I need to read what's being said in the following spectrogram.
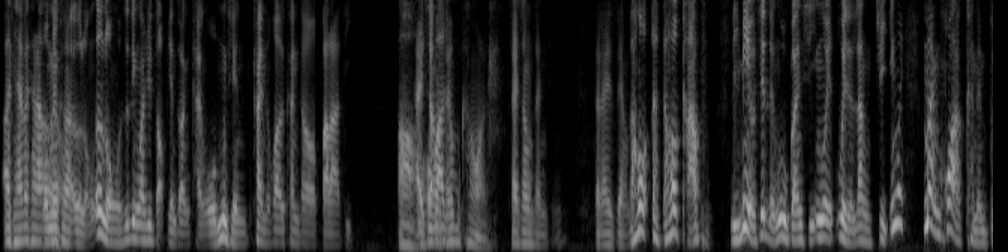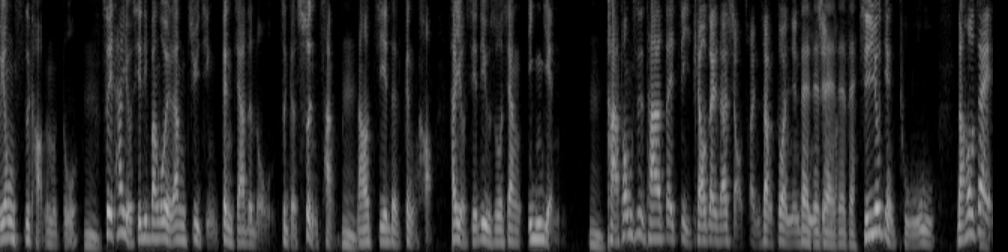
啊，你还没看到？我没有看到恶龙，恶龙我是另外去找片段看。我目前看的话，看到巴拉蒂。啊，海上全部看完了，海上餐厅大概是这样。然后 然后卡普。里面有些人物关系，因为为了让剧，因为漫画可能不用思考那么多，嗯，所以他有些地方为了让剧情更加的柔这个顺畅，嗯，然后接的更好，他有些例如说像鹰眼，嗯，卡通是他在自己飘在他小船上突然间出现，对对对对，其实有点突兀，然后在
